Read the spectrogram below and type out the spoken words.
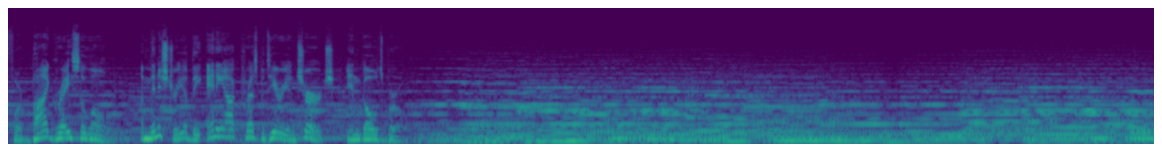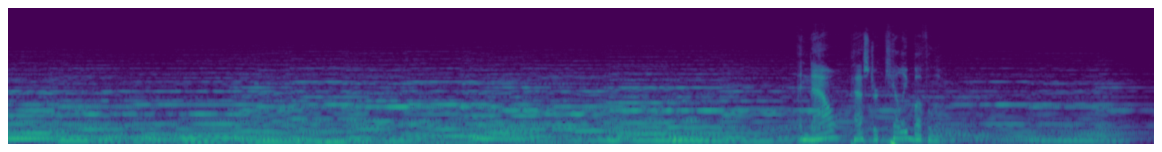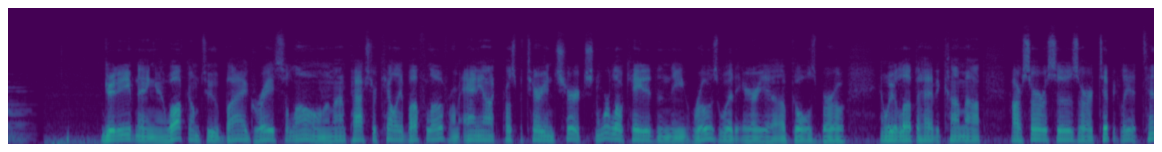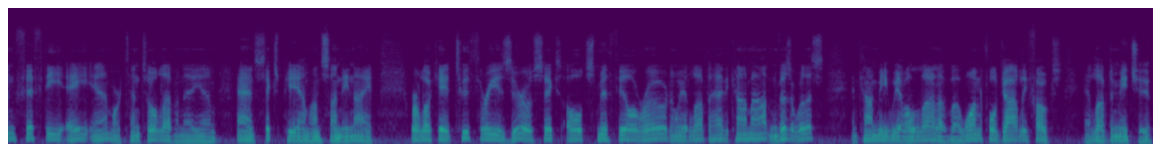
for By Grace Alone, a ministry of the Antioch Presbyterian Church in Goldsboro. And now, Pastor Kelley Buffaloe. Good evening and welcome to By Grace Alone. And I'm Pastor Kelley Buffaloe from Antioch Presbyterian Church. And we're located in the Rosewood area of Goldsboro. And we would love to have you come out. Our services are typically at 10:50 a.m. or 10 to 11 a.m. and 6 p.m. on Sunday night. We're located at 2306 Old Smithfield Road, and we'd love to have you come out and visit with us and come meet. We have a lot of uh, wonderful, godly folks, and love to meet you.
